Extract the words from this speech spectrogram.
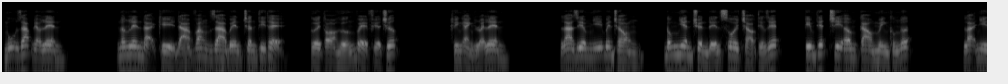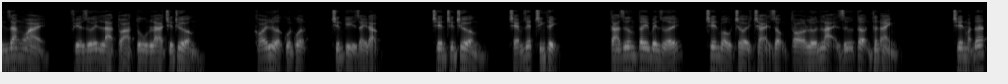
Mũ giáp đeo lên, nâng lên đại kỳ đá văng ra bên chân thi thể, cười to hướng về phía trước. Hình ảnh lóe lên. La diêm nhĩ bên trong, đông nhiên truyền đến sôi trào tiếng giết, kim thiết chi âm cao minh không nớt lại nhìn ra ngoài, phía dưới là tòa tu la chiến trường. Khói lửa cuồn cuộn, chiến kỳ dày đặc. Trên chiến trường, chém giết chính thịnh. Tà dương tây bên dưới, trên bầu trời trải rộng to lớn lại giữ tợn thân ảnh. Trên mặt đất,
